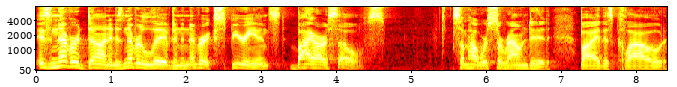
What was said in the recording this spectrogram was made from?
is never done and is never lived and never experienced by ourselves. Somehow we're surrounded by this cloud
